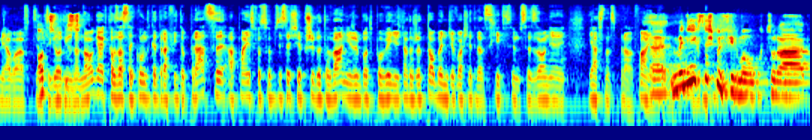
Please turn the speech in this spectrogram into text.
miała w tym Oczywiście. tygodniu na nogach, to za sekundkę trafi do pracy, a Państwo sobie jesteście przygotowani, żeby odpowiedzieć na to, że to będzie właśnie teraz hit w tym sezonie. Jasna sprawa, fajnie. E, my nie jesteśmy firmą, która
